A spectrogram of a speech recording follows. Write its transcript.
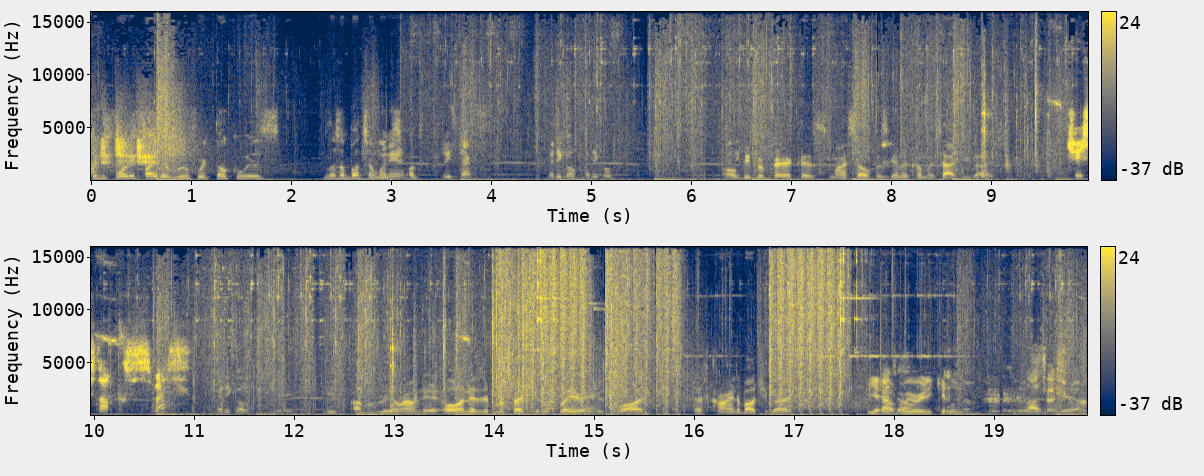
can fortify the roof where Toku is. Unless a bunch of Someone here? Three stacks. Medical, medical. Oh, be prepared, cause myself is gonna come attack you guys. Three stacks, west? Medical. Yeah, He's probably around there. Oh, and there's a professional player in his squad that's crying about you guys. Yeah, we already killed him. Last Yeah,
